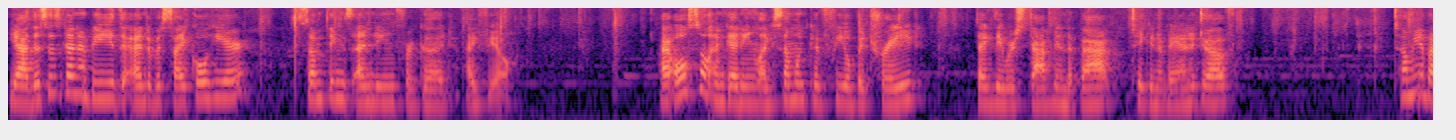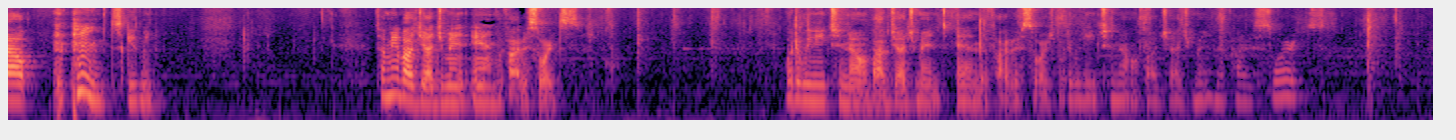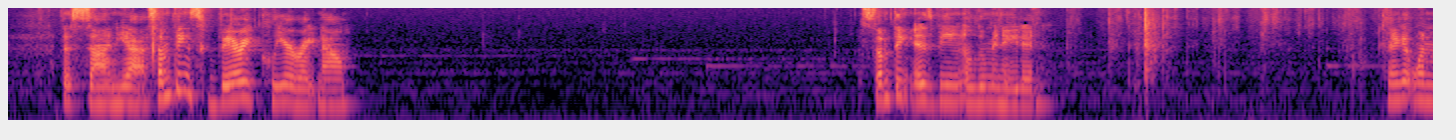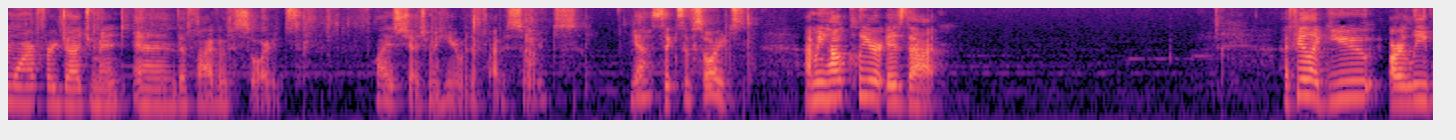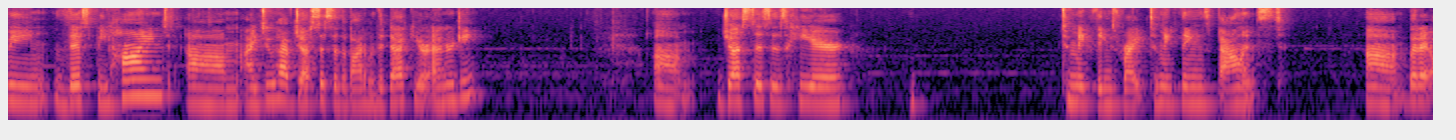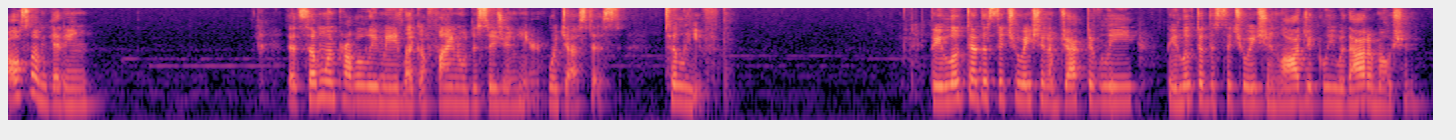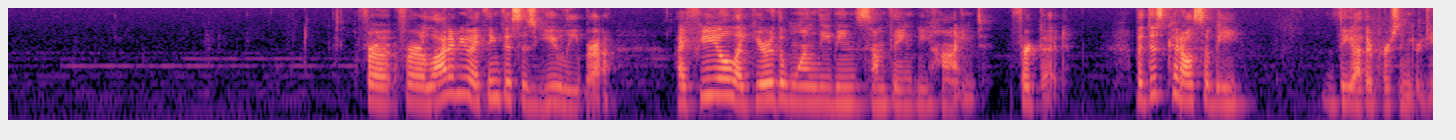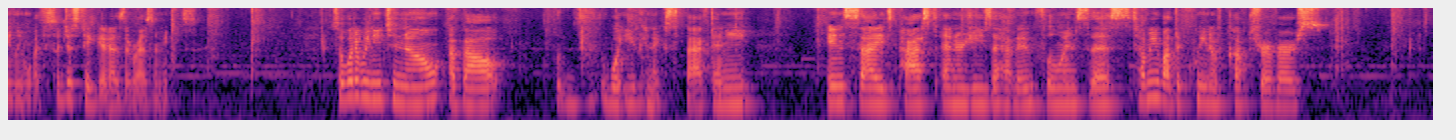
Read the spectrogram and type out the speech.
yeah, this is going to be the end of a cycle here. Something's ending for good, I feel. I also am getting like someone could feel betrayed, like they were stabbed in the back, taken advantage of. Tell me about, excuse me. Tell me about judgment and the Five of Swords. What do we need to know about judgment and the Five of Swords? What do we need to know about judgment and the Five of Swords? The sun. Yeah, something's very clear right now. Something is being illuminated. Can I get one more for Judgment and the Five of Swords? Why is Judgment here with the Five of Swords? Yeah, Six of Swords. I mean, how clear is that? I feel like you are leaving this behind. Um, I do have justice at the bottom of the deck, your energy. Um, justice is here to make things right, to make things balanced. Um, but I also am getting that someone probably made like a final decision here with justice to leave. They looked at the situation objectively, they looked at the situation logically without emotion. For, for a lot of you, I think this is you, Libra. I feel like you're the one leaving something behind for good. But this could also be the other person you're dealing with. So just take it as it resonates. So what do we need to know about what you can expect? Any insights, past energies that have influenced this. Tell me about the Queen of Cups reverse.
